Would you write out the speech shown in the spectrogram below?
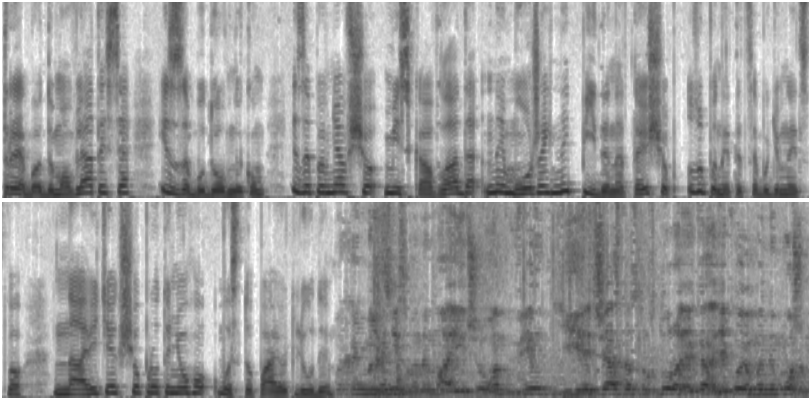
треба домовлятися із забудовником, і запевняв, що міська влада не може й не піде на те, щоб зупинити це будівництво, навіть якщо проти нього виступають люди. Механізму немає іншого. Він, він є частна структура, яка, якою ми не можемо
